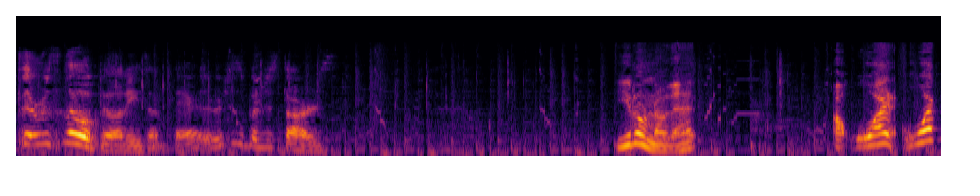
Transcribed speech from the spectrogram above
There was no abilities up there. There was just a bunch of stars. You don't know that. Oh, what? What?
